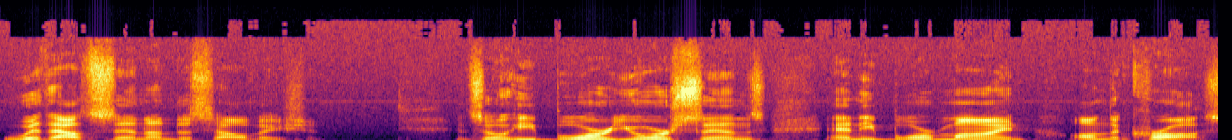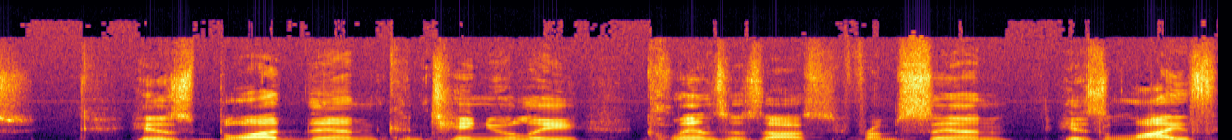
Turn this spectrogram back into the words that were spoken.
without sin unto salvation. And so he bore your sins and he bore mine on the cross. His blood then continually cleanses us from sin. His life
